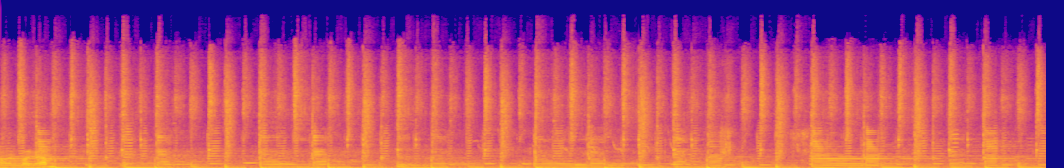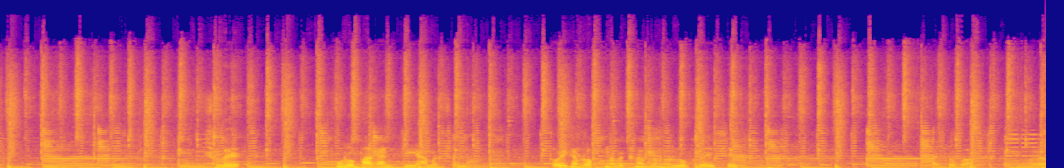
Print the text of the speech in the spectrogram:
আমের বাগান। আসলে পুরো বাগানটি আমার জন্য। তো এখানে রক্ষণাবেক্ষণের জন্য লোক রয়েছে। হয়তো বা ওনারা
